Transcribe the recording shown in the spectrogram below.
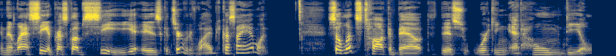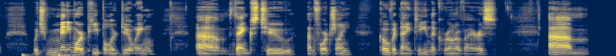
And that last C in Press Club C is conservative. Why? Because I am one. So let's talk about this working at home deal, which many more people are doing, um, thanks to, unfortunately, COVID 19, the coronavirus. Um,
